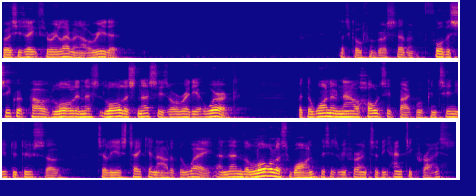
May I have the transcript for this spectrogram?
verses 8 through 11. I'll read it. Let's go from verse 7. For the secret power of lawlessness, lawlessness is already at work. But the one who now holds it back will continue to do so till he is taken out of the way. And then the lawless one, this is referring to the Antichrist,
